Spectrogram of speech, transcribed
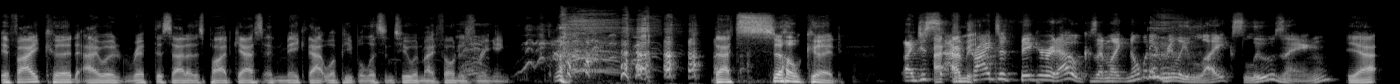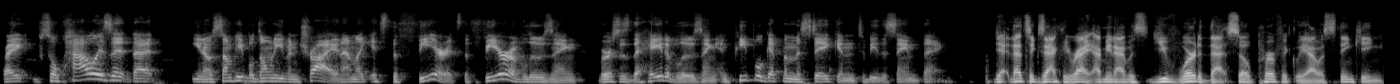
If I could, I would rip this out of this podcast and make that what people listen to when my phone is ringing. That's so good. I just I- I, I mean- tried to figure it out because I'm like nobody really likes losing, Yeah. right? So how is it that you know some people don't even try? And I'm like, it's the fear. It's the fear of losing versus the hate of losing, and people get them mistaken to be the same thing. Yeah, that's exactly right. I mean, I was you've worded that so perfectly. I was thinking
